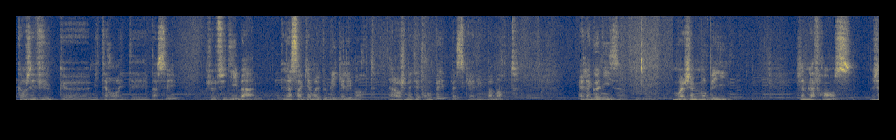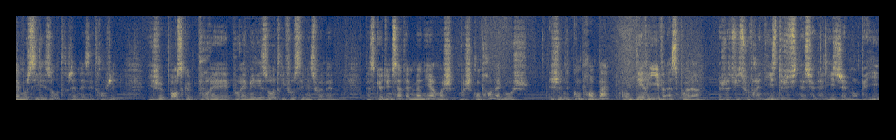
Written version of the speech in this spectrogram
Quand j'ai vu que Mitterrand était passé, je me suis dit, bah, la Ve République, elle est morte. Alors je m'étais trompé, parce qu'elle n'est pas morte. Elle agonise. Moi, j'aime mon pays, j'aime la France, j'aime aussi les autres, j'aime les étrangers. Et je pense que pour, aimer les autres, il faut s'aimer soi-même. Parce que d'une certaine manière, moi, je comprends la gauche. Je ne comprends pas qu'on dérive à ce point-là. Je suis souverainiste, je suis nationaliste, j'aime mon pays.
